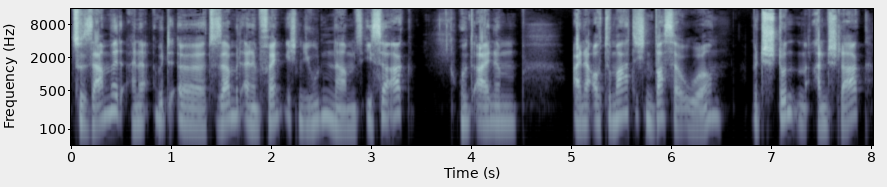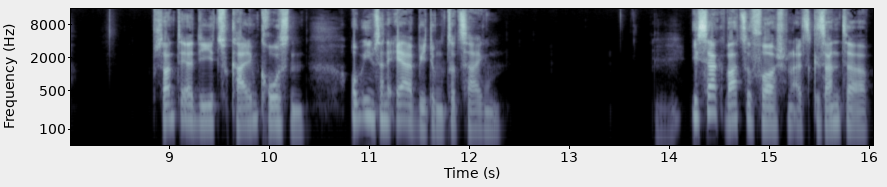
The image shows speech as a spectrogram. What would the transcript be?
zusammen mit, einer, mit, äh, zusammen mit einem fränkischen Juden namens Isaak und einem, einer automatischen Wasseruhr mit Stundenanschlag sandte er die zu Karl dem Großen, um ihm seine Ehrerbietung zu zeigen. Mhm. Isaac war zuvor schon als Gesandter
